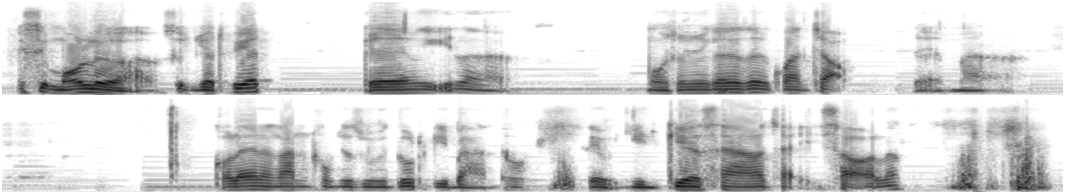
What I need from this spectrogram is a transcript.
cái sự máu lửa, sự nhiệt huyết. Cái đấy em nghĩ là một trong những cái rất quan trọng để mà có lẽ là ngăn không cho Juventus ghi bàn thôi. Để nhìn kia sao nó chạy sợ lắm.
